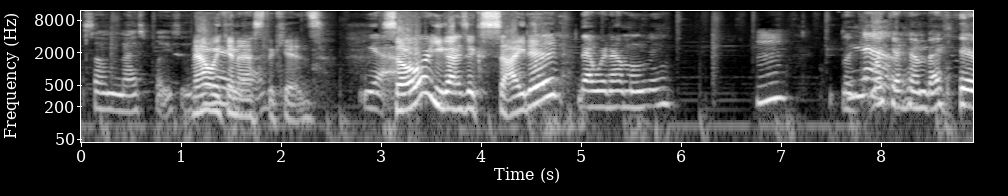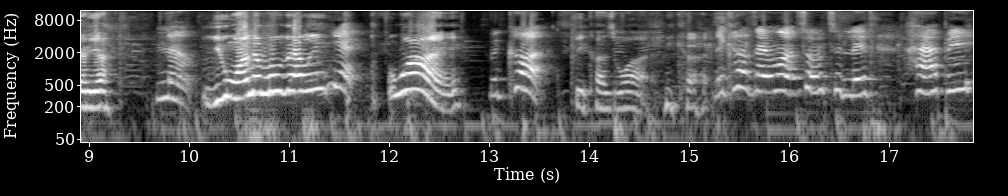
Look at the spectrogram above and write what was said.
some nice places. Now we can yeah. ask the kids. Yeah. So, are you guys excited? that we're not moving. Hmm? Look, No. look at him back there, Yeah. No. You want to move, Ellie? Yeah. Why? Because. Because what? Because. Because I want someone to live happy.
